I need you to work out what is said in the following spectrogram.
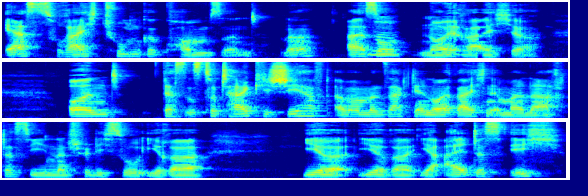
erst zu Reichtum gekommen sind, ne? also mhm. Neureiche. Und das ist total klischeehaft, aber man sagt ja Neureichen immer nach, dass sie natürlich so ihre ihr, ihre, ihr altes Ich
